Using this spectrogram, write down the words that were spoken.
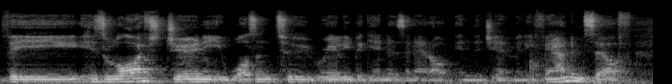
the his life's journey wasn't to really begin as an adult in the gym, and he found himself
